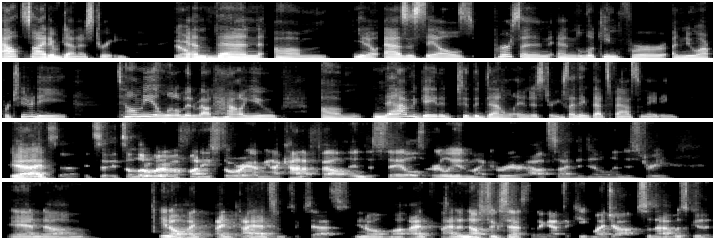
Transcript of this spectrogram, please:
outside of dentistry, yep. and then um, you know, as a sales person and looking for a new opportunity, tell me a little bit about how you um, navigated to the dental industry because I think that's fascinating. Yeah, it's a, it's a, it's a little bit of a funny story. I mean, I kind of fell into sales early in my career outside the dental industry, and um, you know, I, I, I had some success. You know, I, I had enough success that I got to keep my job, so that was good.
